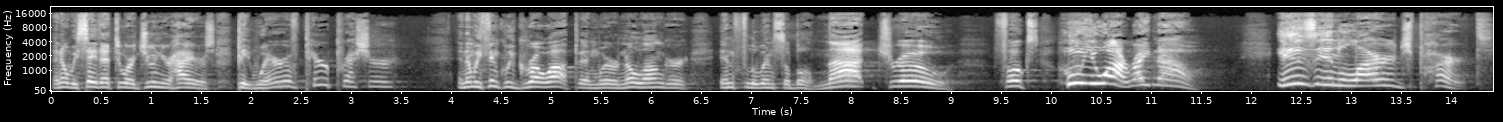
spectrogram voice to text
I know we say that to our junior hires beware of peer pressure. And then we think we grow up and we're no longer influenceable. Not true. Folks, who you are right now is in large part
